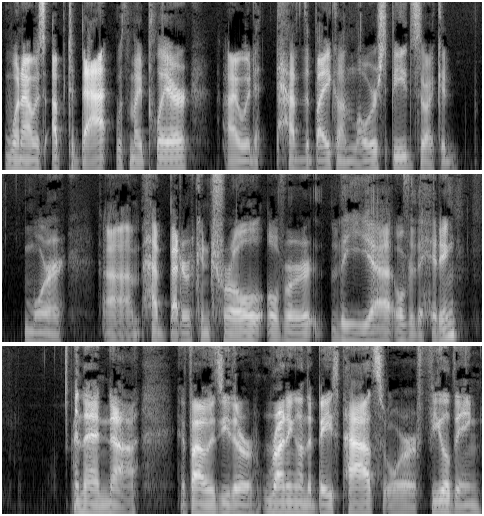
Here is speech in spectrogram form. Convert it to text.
when I was up to bat with my player, I would have the bike on lower speed so I could more um, have better control over the uh, over the hitting. And then uh, if I was either running on the base paths or fielding,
